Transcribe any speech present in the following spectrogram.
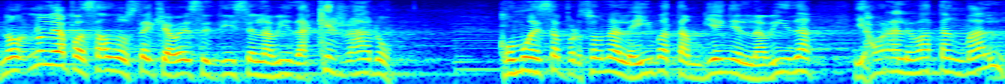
¿No, no le ha pasado a usted que a veces dice en la vida, qué raro, cómo esa persona le iba tan bien en la vida y ahora le va tan mal?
